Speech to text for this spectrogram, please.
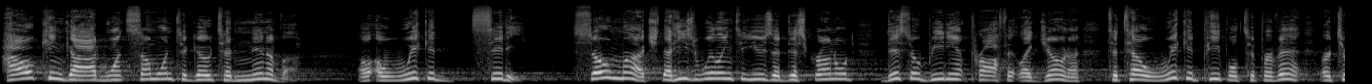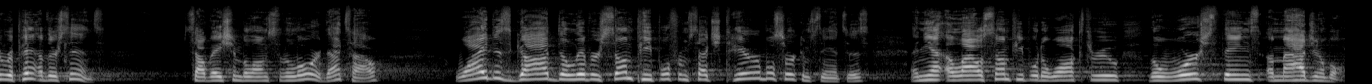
How can God want someone to go to Nineveh, a, a wicked city, so much that he's willing to use a disgruntled, disobedient prophet like Jonah to tell wicked people to prevent or to repent of their sins? Salvation belongs to the Lord. That's how. Why does God deliver some people from such terrible circumstances and yet allow some people to walk through the worst things imaginable?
